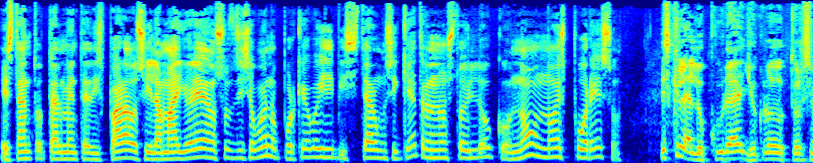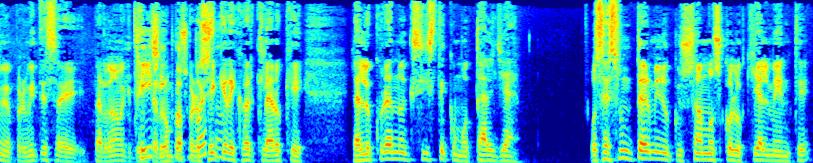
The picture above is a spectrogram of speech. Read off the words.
están totalmente disparados y la mayoría de nosotros dice, bueno, ¿por qué voy a visitar a un psiquiatra? No estoy loco. No, no es por eso. Es que la locura, yo creo, doctor, si me permites, eh, perdóname que te interrumpa, pero sí hay que dejar claro que la locura no existe como tal ya. O sea, es un término que usamos coloquialmente,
